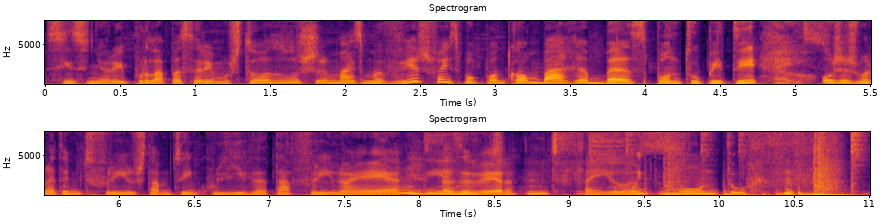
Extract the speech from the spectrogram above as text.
Sim, senhora, e por lá passaremos todos. Mais uma vez, facebook.com/barra buzz.pt. É. Hoje a Joana tem muito frio, está muito encolhida, está frio, não é? É um dia Estás a ver? muito, muito feio. Muito, muito.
